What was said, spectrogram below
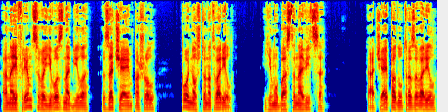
А на Ефремцева его знобило, за чаем пошел, понял, что натворил. Ему бы остановиться. А чай под утро заварил,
